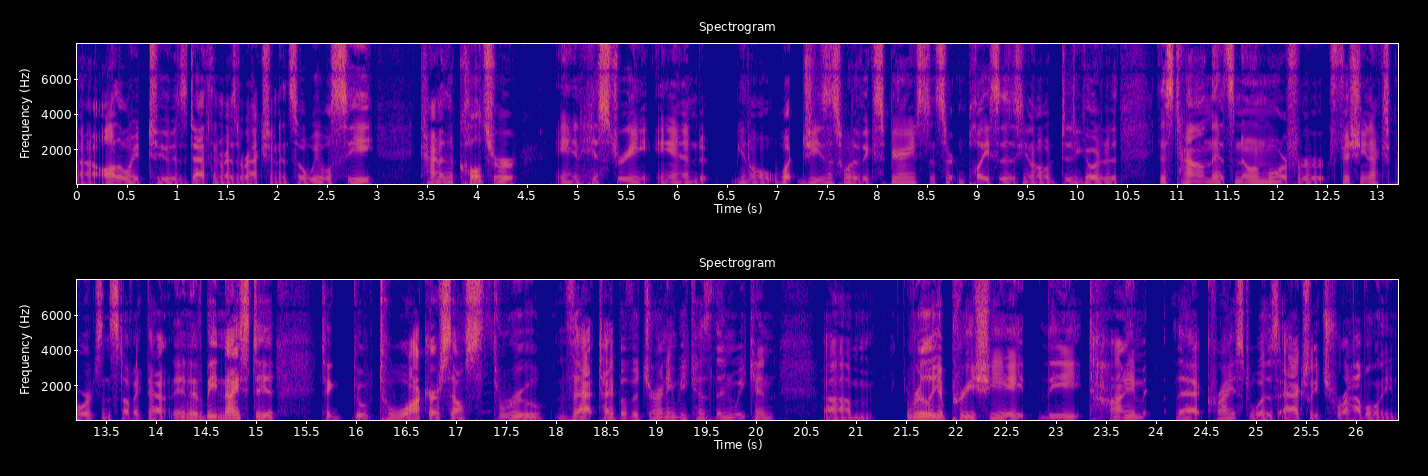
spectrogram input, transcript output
uh, all the way to his death and resurrection. And so we will see kind of the culture and history and you know what Jesus would have experienced in certain places. You know, did he go to this town that's known more for fishing exports and stuff like that? And it'd be nice to to go, to walk ourselves through that type of a journey because then we can um, really appreciate the time that Christ was actually traveling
